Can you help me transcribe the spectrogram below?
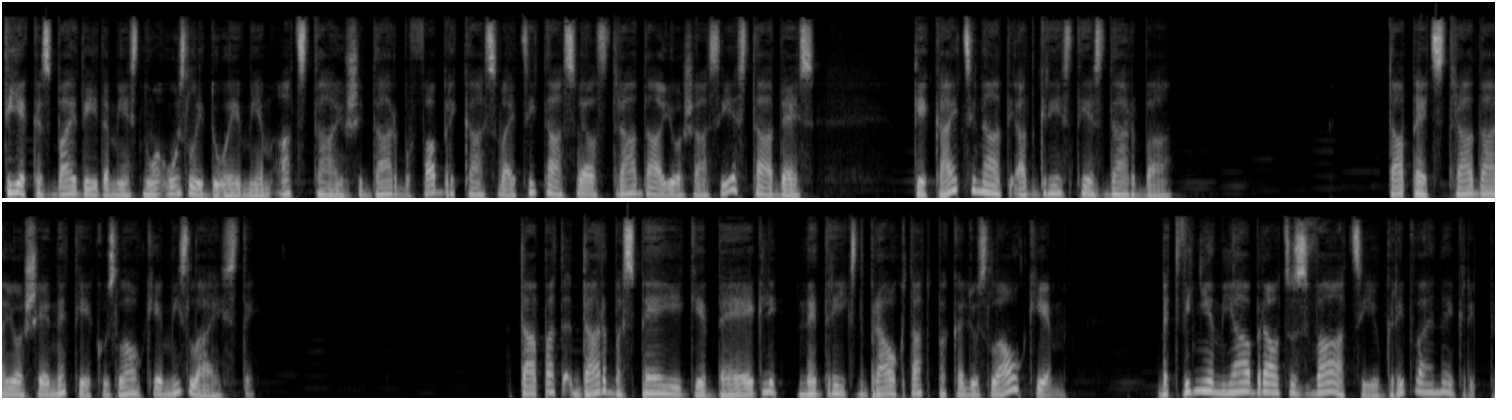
Tie, kas baidīdamies no uzlidojumiem atstājuši darbu fabrikās vai citās vēl strādājošās iestādēs, tiek aicināti atgriezties darbā tāpēc strādājošie netiek uz laukiem izlaisti. Tāpat darba spējīgie bēgļi nedrīkst braukt atpakaļ uz laukiem, bet viņiem jābrauc uz Vāciju, grib vai negrib.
